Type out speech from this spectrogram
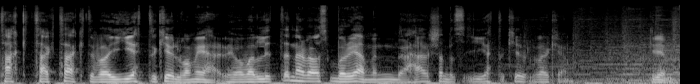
Tack, tack, tack. Det var jättekul att vara med här. Jag var lite nervös i början men det här kändes jättekul verkligen. Grymt.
